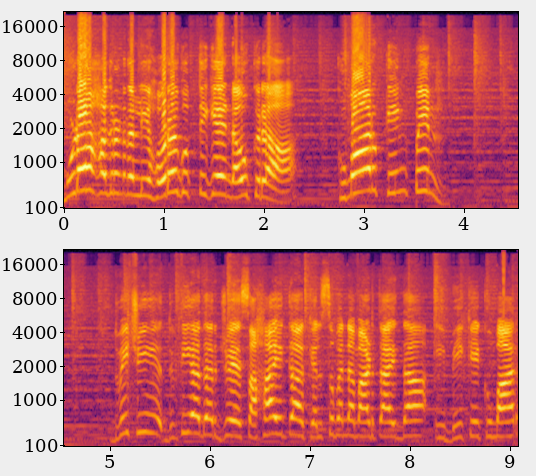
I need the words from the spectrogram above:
ಮುಡಾ ಹಗರಣದಲ್ಲಿ ಹೊರಗುತ್ತಿಗೆ ನೌಕರ ಕುಮಾರ್ ಕಿಂಗ್ ಪಿನ್ ದ್ವಿಚಿ, ದ್ವಿತೀಯ ದರ್ಜೆ ಸಹಾಯಕ ಕೆಲಸವನ್ನ ಮಾಡ್ತಾ ಇದ್ದ ಈ ಬಿ ಕೆ ಕುಮಾರ್.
